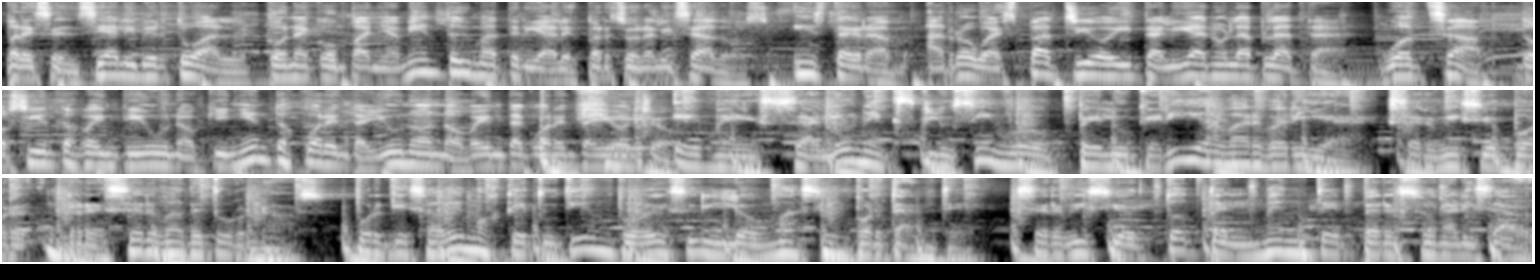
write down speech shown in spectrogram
presencial y virtual, con acompañamiento y materiales personalizados. Instagram, arroba Spazio Italiano La Plata. WhatsApp, 221 541 9048. GM Salón Exclusivo Peluquería Barbería. Servicio por reserva de turnos. Porque sabemos que tu tiempo es lo más importante. Servicio totalmente personalizado.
